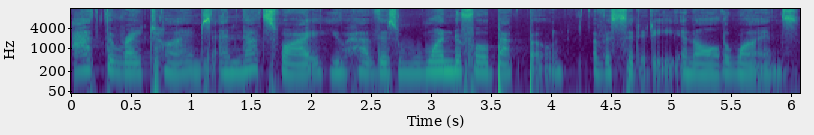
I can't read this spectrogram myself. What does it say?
at the right times, and that's why you have this wonderful backbone of acidity in all the wines.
